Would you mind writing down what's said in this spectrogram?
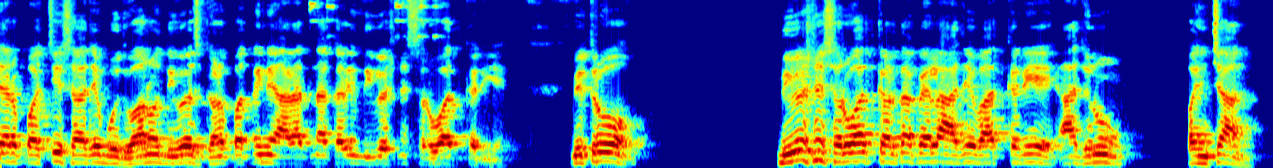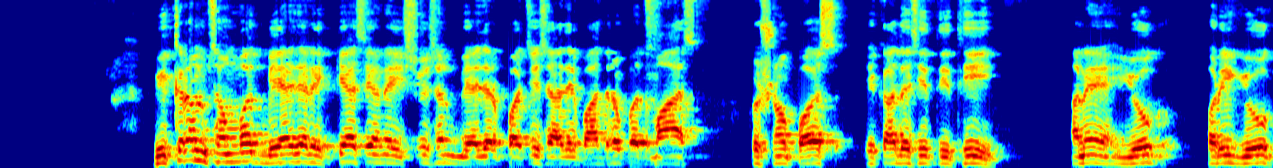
હજાર પચીસ આજે બુધવારનો દિવસ. ગણપતિની આરાધના કરી દિવસની શરૂઆત કરીએ. મિત્રો, દિવસની શરૂઆત કરતા પહેલા આજે વાત કરીએ આજનું પંચાંગ. વિક્રમ સંવત બે હજાર એક્યાસી અને ઈસવીસન બે હજાર પચીસ આજે ભાદ્રપદ માસ કૃષ્ણ પસ એકાદશી તિથિ અને યોગ, પરિયોગ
